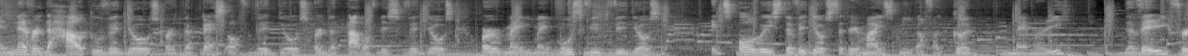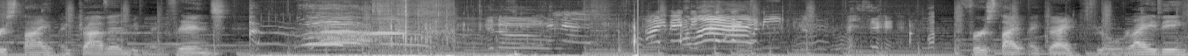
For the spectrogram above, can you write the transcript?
and never the how-to videos or the best of videos or the top of these videos or my, my most viewed videos. It's always the videos that reminds me of a good memory. The very first time I traveled with my friends. First time I tried flow riding.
